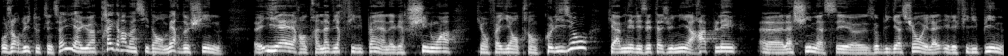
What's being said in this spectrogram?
aujourd'hui toute une série. Il y a eu un très grave incident en mer de Chine hier entre un navire philippin et un navire chinois qui ont failli entrer en collision, qui a amené les États-Unis à rappeler la Chine à ses obligations et, et, les Philippines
